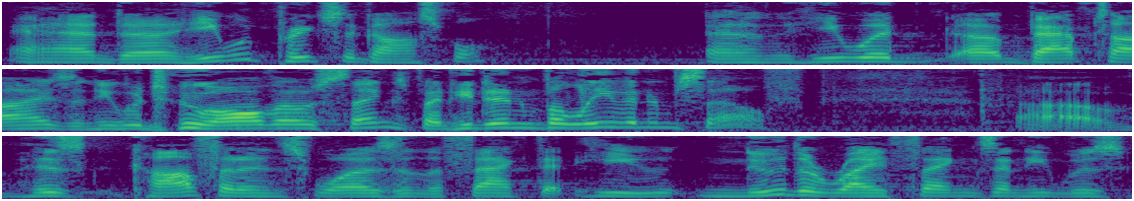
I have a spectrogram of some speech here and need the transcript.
And uh, he would preach the gospel, and he would uh, baptize, and he would do all those things, but he didn't believe it himself. Um, his confidence was in the fact that he knew the right things and he was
